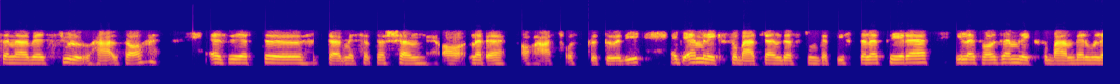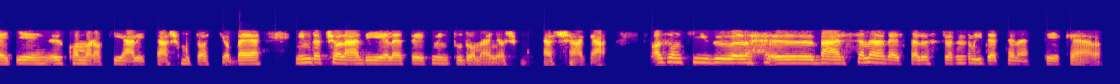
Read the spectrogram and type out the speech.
Semmelweis szülőháza, ezért természetesen a neve a házhoz kötődik. Egy emlékszobát rendeztünk be tiszteletére, illetve az emlékszobán belül egy kamara kiállítás mutatja be mind a családi életét, mind tudományos munkásságát. Azon kívül, bár Szemelweis először nem ide temették el,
